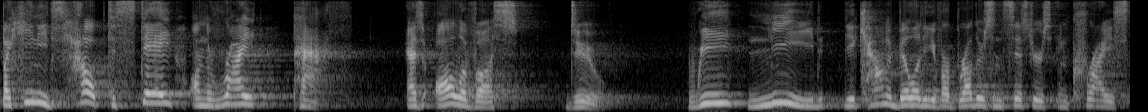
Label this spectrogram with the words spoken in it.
but he needs help to stay on the right path, as all of us do. We need the accountability of our brothers and sisters in Christ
